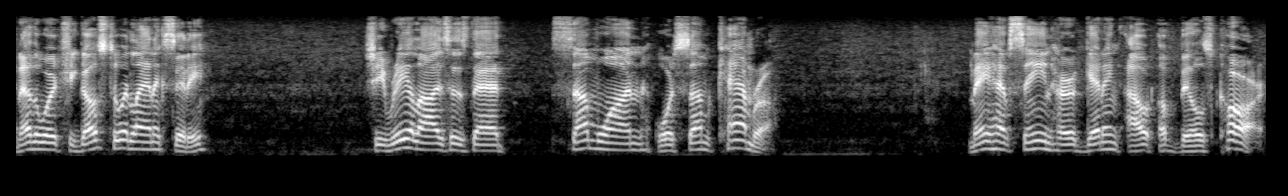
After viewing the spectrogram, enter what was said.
In other words, she goes to Atlantic City. She realizes that someone or some camera may have seen her getting out of Bill's car.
